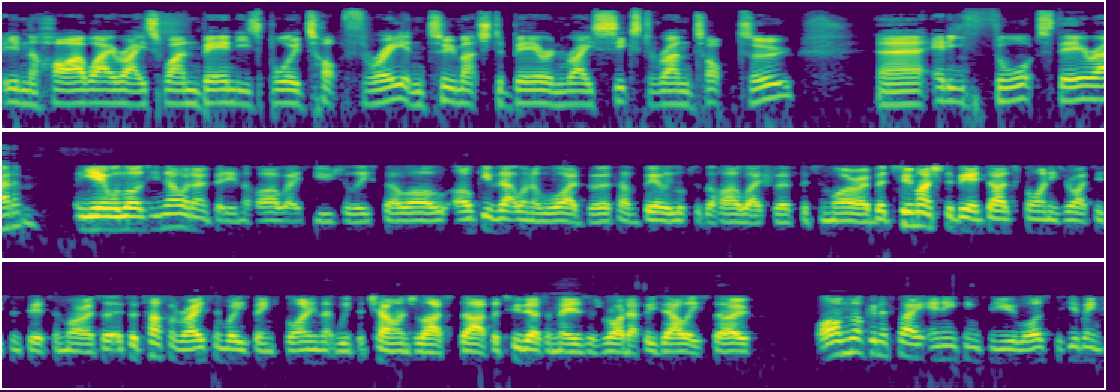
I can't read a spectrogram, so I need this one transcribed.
in the highway race one, Bandy's boy top three, and too much to bear in race six to run top two. Uh, any thoughts there, Adam? Yeah, well, Oz, you know I don't bet in the highways usually, so I'll I'll give that one a wide berth. I've barely looked at the highway for, for tomorrow, but too much to bear does find his right distance there tomorrow. It's a, it's a tougher race than what he's been finding that Winter Challenge last start, but 2,000 metres is right up his alley. So I'm not going to say anything to you, Loz, because you've been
